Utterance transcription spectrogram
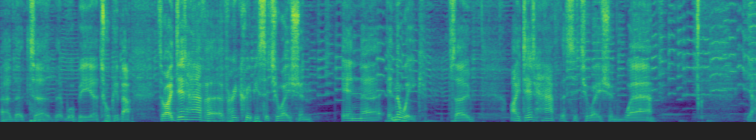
uh, that uh, that we'll be uh, talking about. So I did have a, a very creepy situation in in the week. So I did have the situation where yeah.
